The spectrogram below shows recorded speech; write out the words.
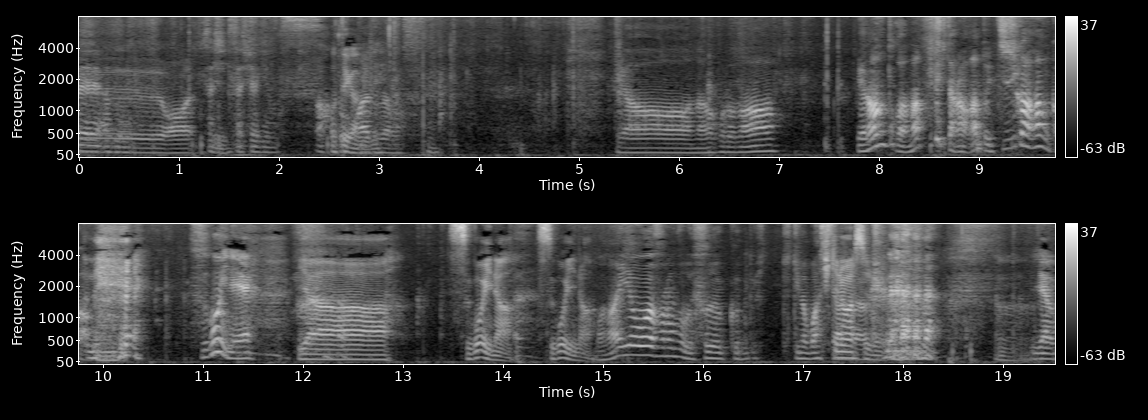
れあのの差し差し上げます。お手紙ね。ありがとうございますいやーなるほどな。いやなんとかなってきたな。あと1時間半か。すごいね。いやーすごいな。すごいな。まあ内容はその分薄く聞き伸ばして聞き伸ばしてるね。いや、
